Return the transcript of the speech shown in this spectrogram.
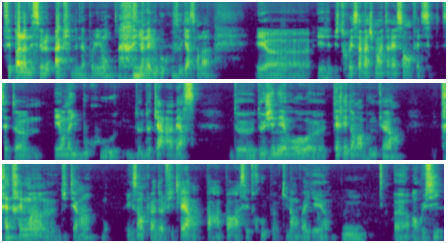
C'est pas l'un des seuls hacks de Napoléon. il en avait beaucoup, ce garçon-là. Et, euh, et j'ai trouvé ça vachement intéressant en fait. Cette, cette euh, et on a eu beaucoup de, de cas inverses de, de généraux euh, terrés dans leur bunker, très très loin du terrain. Bon, exemple Adolf Hitler par rapport à ses troupes qu'il a envoyées mm. en Russie,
